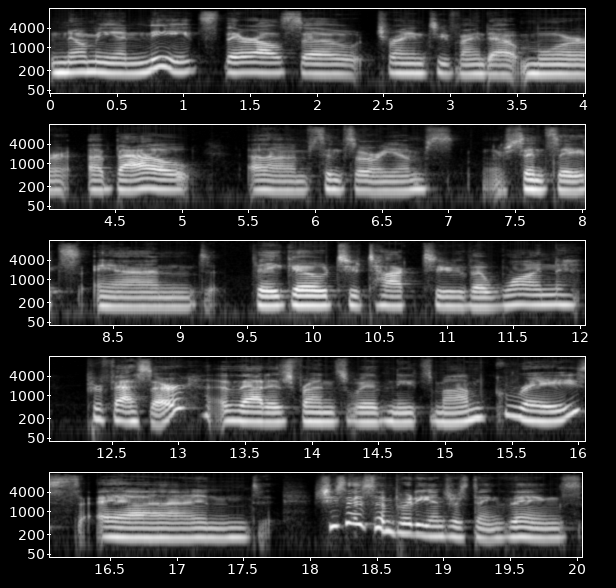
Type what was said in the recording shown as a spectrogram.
Nomi and Neets. They're also trying to find out more about um, sensoriums or sensates, and they go to talk to the one professor that is friends with Neets' mom, Grace, and she says some pretty interesting things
